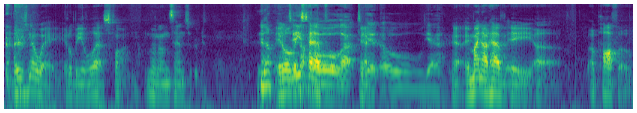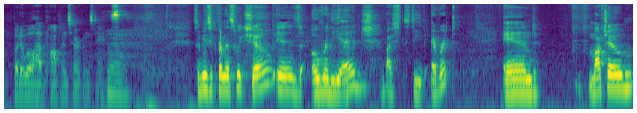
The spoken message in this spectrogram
there's no way it'll be less fun than uncensored. No, No. it'll, It'll at take least a whole lot to yeah. get. Oh yeah. Yeah, it might not have a uh, a poffo, but it will have pomp and circumstance. So, music from this week's show is Over the Edge by Steve Everett. And Macho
